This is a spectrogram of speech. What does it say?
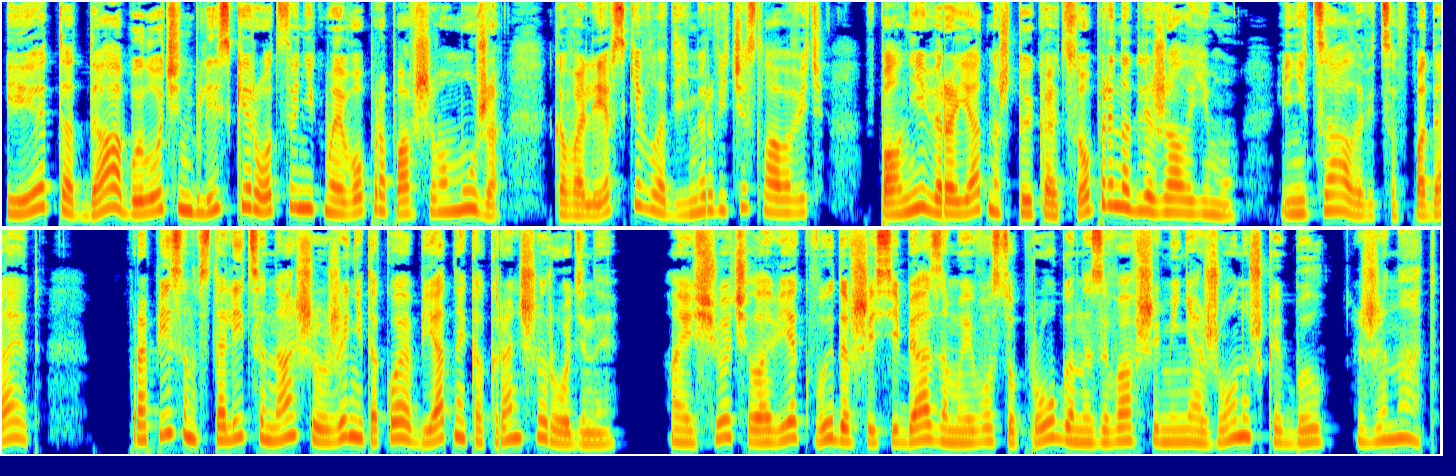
И это, да, был очень близкий родственник моего пропавшего мужа, Ковалевский Владимир Вячеславович. Вполне вероятно, что и кольцо принадлежало ему. Инициалы ведь совпадают. Прописан в столице нашей уже не такой объятной, как раньше, родины. А еще человек, выдавший себя за моего супруга, называвший меня женушкой, был женат.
